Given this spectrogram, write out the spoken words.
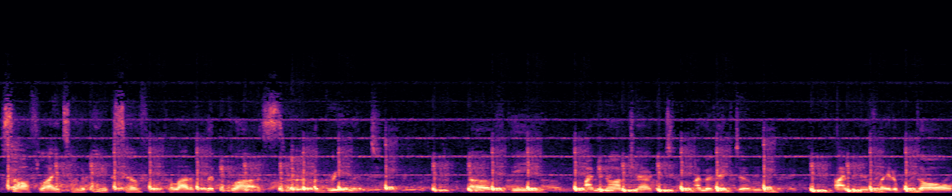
soft lights on a pink sofa with a lot of lip gloss agreement of the I'm an object, I'm a victim, I'm an inflatable doll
